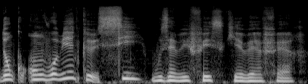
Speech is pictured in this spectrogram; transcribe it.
donc, on voit bien que si vous avez fait ce qu'il y avait à faire,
